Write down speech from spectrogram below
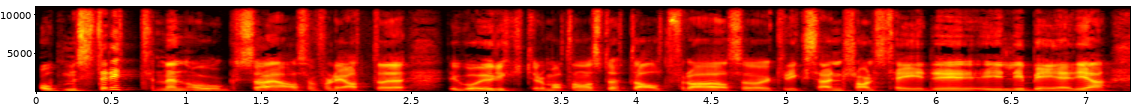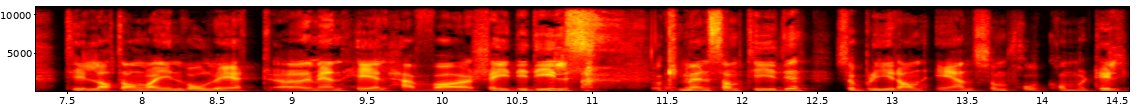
omstridt, men også altså fordi at det går jo rykter om at han har støtta alt fra altså, krigsherren Charles Taylor i Liberia til at han var involvert med en hel haug av shady deals. Okay. Men samtidig så blir han en som folk kommer til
